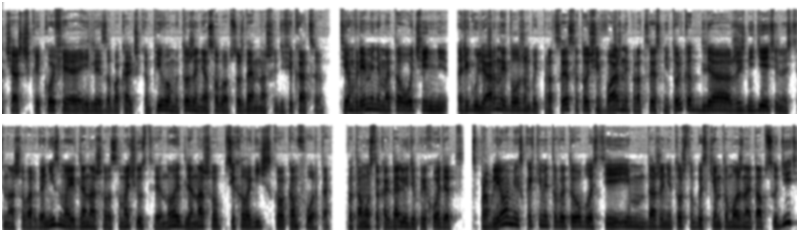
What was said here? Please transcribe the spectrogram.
чашечкой кофе или за бокальчиком пива мы тоже не особо обсуждаем нашу дефекацию. Тем временем это очень регулярный должен быть процесс, это очень важный процесс не только для жизнедеятельности нашего организма и для нашего самочувствия, но и для нашего психологического комфорта. Потому что когда люди приходят с проблемами с какими-то в этой области, им даже не то, чтобы с кем-то можно это обсудить,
